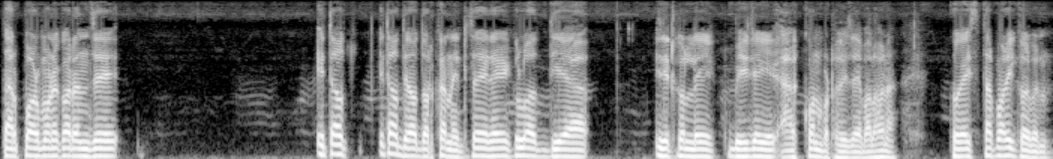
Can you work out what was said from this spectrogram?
তারপর মনে করেন যে এটাও এটাও দেওয়া দরকার নেই, এটা- এগুলো দিয়া এডিট করলে বেশি কনভার্ট হয়ে যায়, ভালো হয় না। তো গাইস তারপরেই করবেন।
